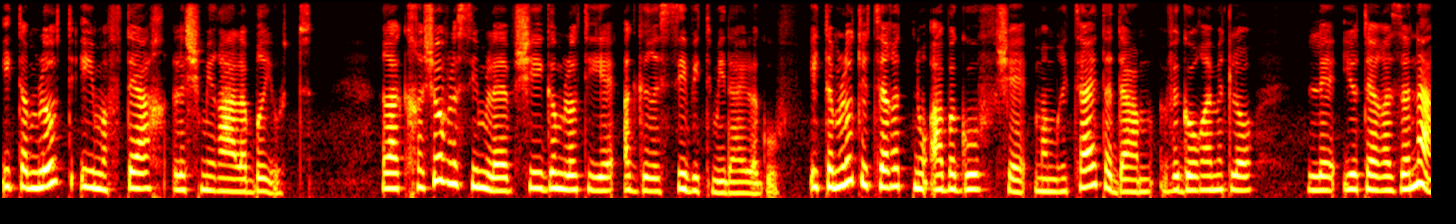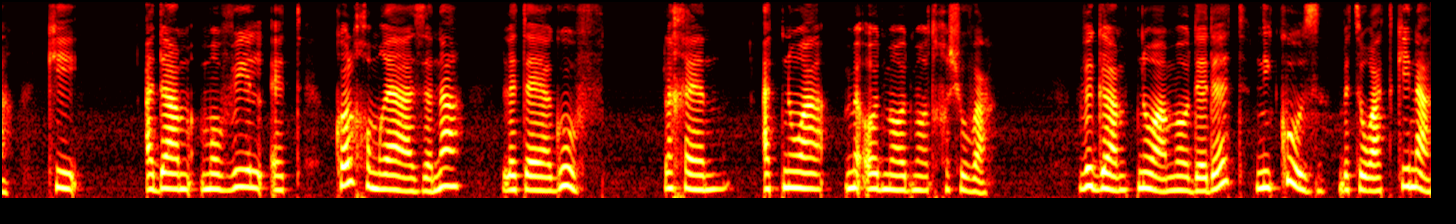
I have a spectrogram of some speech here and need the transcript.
התעמלות היא מפתח לשמירה על הבריאות. רק חשוב לשים לב שהיא גם לא תהיה אגרסיבית מדי לגוף. התעמלות יוצרת תנועה בגוף שממריצה את הדם וגורמת לו ליותר הזנה, כי הדם מוביל את כל חומרי ההזנה לתאי הגוף. לכן התנועה מאוד מאוד מאוד חשובה. וגם תנועה מעודדת ניקוז בצורה תקינה,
